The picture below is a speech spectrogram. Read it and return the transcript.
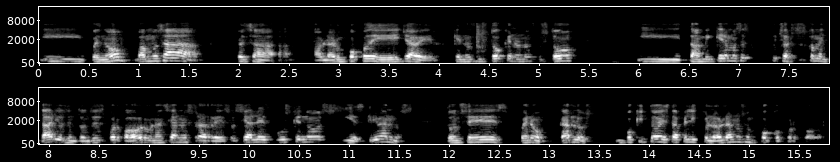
Y pues no, vamos a, pues a hablar un poco de ella, a ver qué nos gustó, qué no nos gustó. Y también queremos escuchar sus comentarios. Entonces, por favor, únanse a nuestras redes sociales, búsquenos y escríbanos. Entonces, bueno, Carlos, un poquito de esta película, háblanos un poco, por favor.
